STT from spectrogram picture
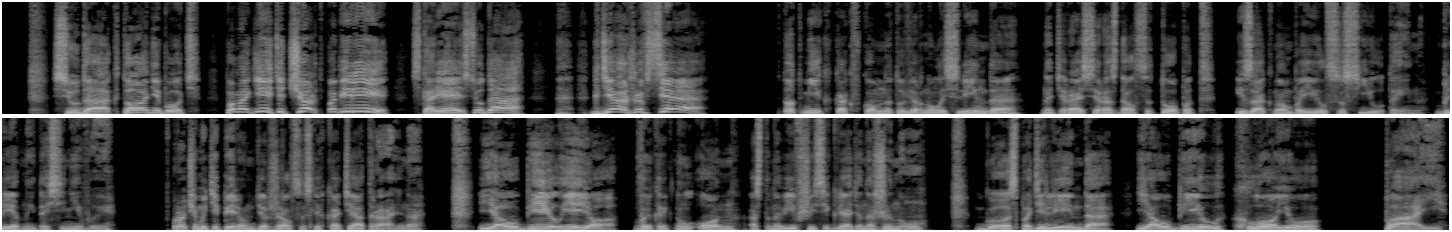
«Сюда кто-нибудь! Помогите, черт побери! Скорее сюда! Где же все?» В тот миг, как в комнату вернулась Линда, на террасе раздался топот, и за окном появился Сьютейн, бледный до синевы. Впрочем, и теперь он держался слегка театрально. «Я убил ее!» — выкрикнул он, остановившись и глядя на жену. «Господи, Линда! Я убил Хлою Пай!»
